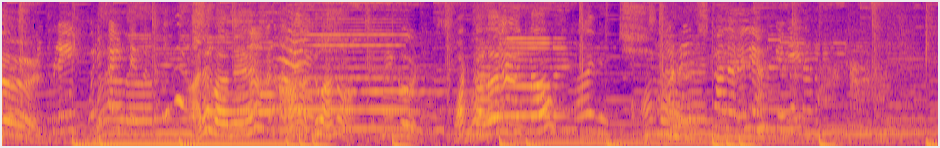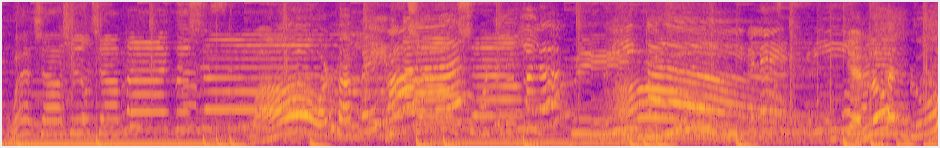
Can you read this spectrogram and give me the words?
good. What is side paper? Ah, tu ano? Very good. What color is it now? Orange. Orange color, Which the Wow, what is happening? Wow. Yellow and blue?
